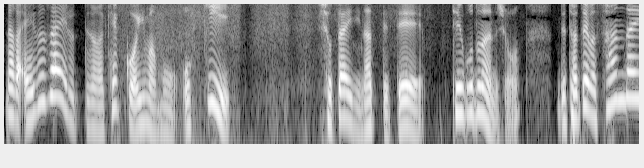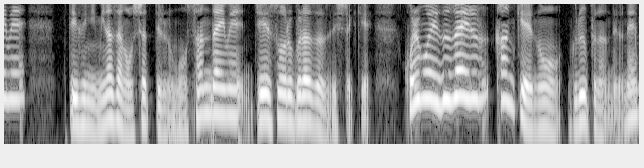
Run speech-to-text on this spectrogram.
なんかエグザイルっていうのが結構今もう大きい所帯になってて、っていうことなんでしょ？で、例えば3代目っていうふうに皆さんがおっしゃってるのも、3代目 J SOUL BROTHERS でしたっけ？これもエグザイル関係のグループなんだよね。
